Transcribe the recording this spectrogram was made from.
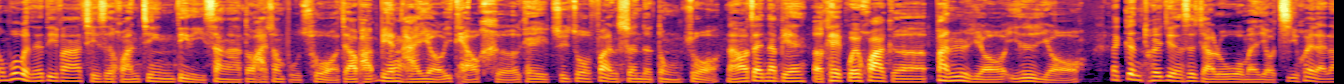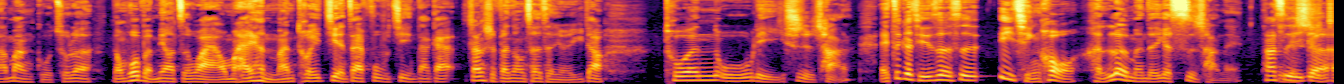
龙坡本这个地方其实环境地理上啊都还算不错，只要旁边还有一条河可以去做放生的动作，然后在那边呃可以规划个半日游、一日游。那更推荐的是，假如我们有机会来到曼谷，除了龙坡本庙之外啊，我们还很蛮推荐在附近大概三十分钟车程有一个叫吞武里市场。哎，这个其实是疫情后很热门的一个市场哎，它是一个。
